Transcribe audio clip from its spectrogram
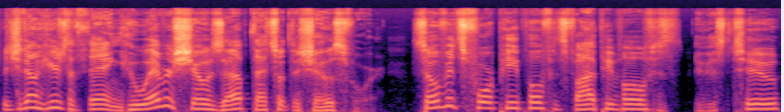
But you know, here's the thing: whoever shows up, that's what the show's for. So if it's four people, if it's five people, if it's, if it's two,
